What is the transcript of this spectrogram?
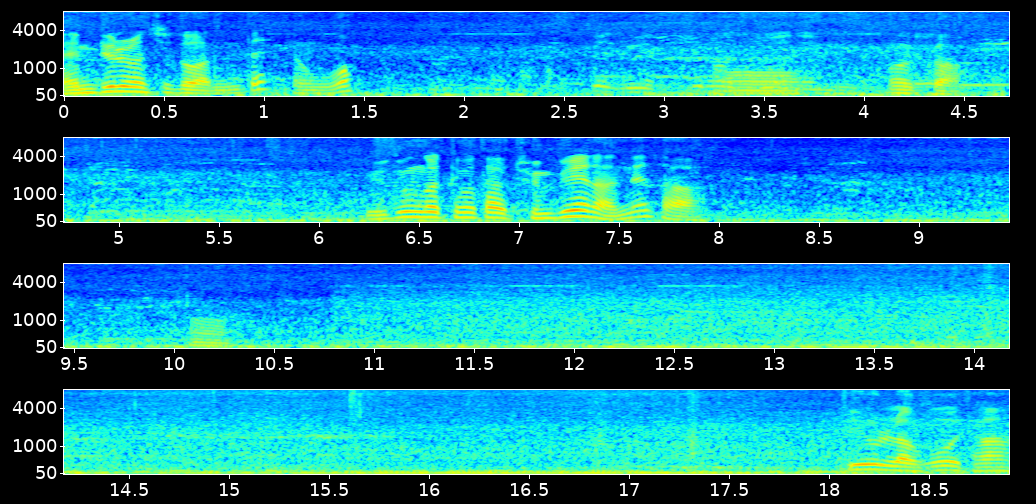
앰뷸런스도 왔는데? 영국어? 어, 그러니까. 유등 같은 거 다 준비해놨네, 다. 어. 띄우려고 다.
